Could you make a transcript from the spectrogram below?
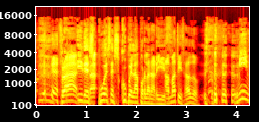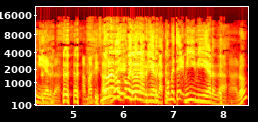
Fran, y después escúpela por la nariz. Ha matizado. Mi mierda. Ha matizado. No, no, de- cómete no, una mierda, cómete mi mierda. Claro.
